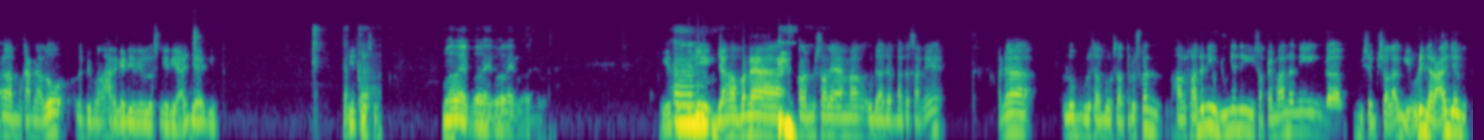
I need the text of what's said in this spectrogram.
em, karena lo lebih menghargai diri lo sendiri aja gitu. Gitu sih Boleh, boleh, boleh, boleh. gitu. Em. jadi jangan pernah kalau misalnya emang udah ada batasannya karena lu berusaha berusaha terus kan harus ada nih ujungnya nih sampai mana nih nggak bisa bisa lagi. Udah nyerah aja gitu.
